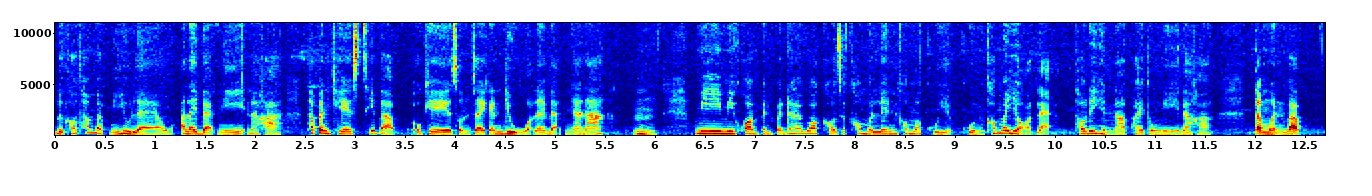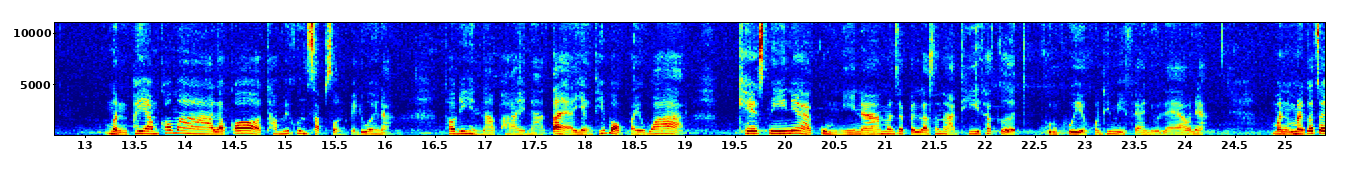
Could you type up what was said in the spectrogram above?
หรือเขาทำแบบนี้อยู่แล้วอะไรแบบนี้นะคะ ถ้าเป็นเคสที่แบบโอเค สนใจกันอยู่อะไรแบบเนี้ยนะ อืมมีมีความเป็นไปได้ว่าเขาจะเข้ามาเล่นเข้ามาคุยกับคุณเข้ามาหยอดแหละ เท่าที่เห็นหน้าไพ่ตรงนี้นะคะ แต่เหมือนแบบเหมือนพยายามเข้ามาแล้วก็ทำให้คุณสับสนไปด้วยนะเท่าที่เห็นหน้าไพ่นะ แต่อย่างที่บอกไปว่าเคสนี้เนี่ยกลุ่มนี้นะ มันจะเป็นลักษณะที่ถ้าเกิดคุณคุยกับคนที่มีแฟนอยู่แล้วเนี่ย มันมันก็จะ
